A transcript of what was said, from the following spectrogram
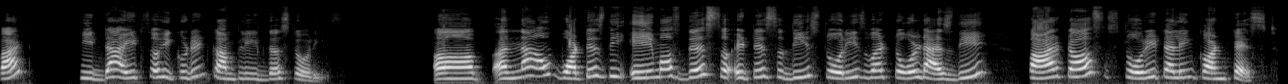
But he died so he couldn't complete the stories. Uh, and now what is the aim of this? So it is so these stories were told as the part of storytelling contest.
